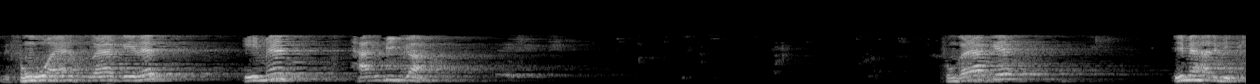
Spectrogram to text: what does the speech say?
Amefungua yani funga yake ile imeharibika funga yake imeharibika.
